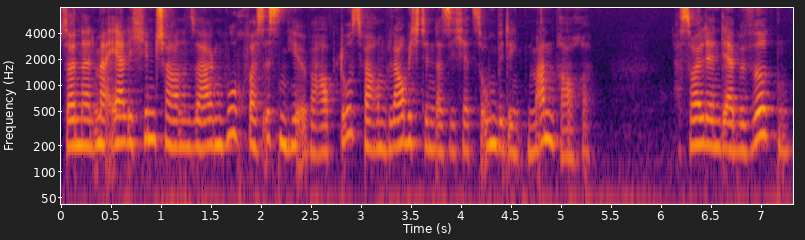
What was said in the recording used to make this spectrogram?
Sondern mal ehrlich hinschauen und sagen, huch, was ist denn hier überhaupt los? Warum glaube ich denn, dass ich jetzt unbedingt einen Mann brauche? Was soll denn der bewirken?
